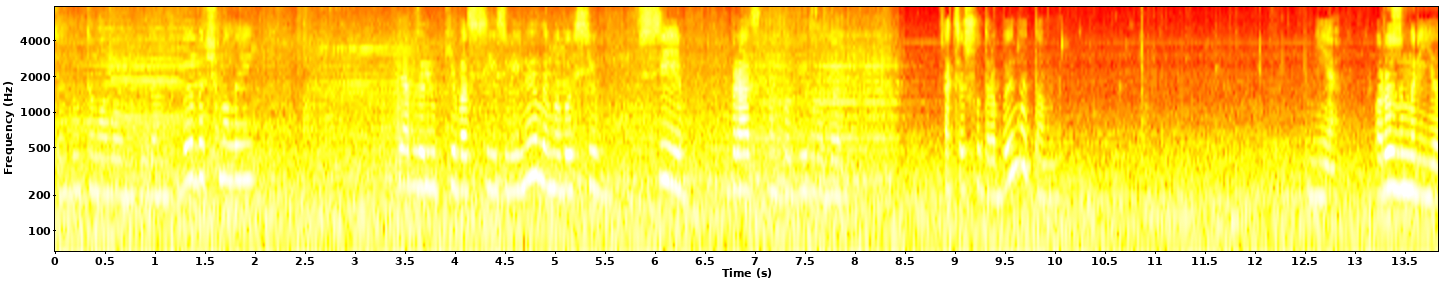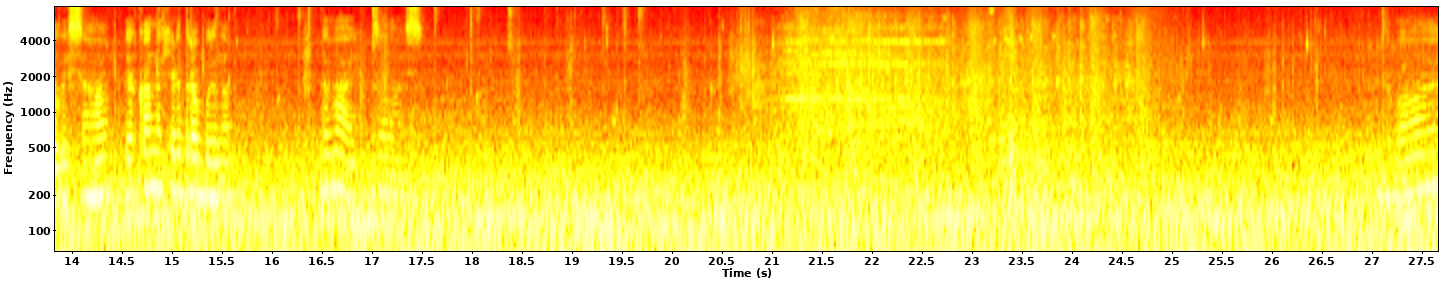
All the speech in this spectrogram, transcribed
тягнути малого туди. Вибач, малий. Я б залюбки вас всіх звільнили, ми б всі, всі братством побігли би. А це що, драбина там? Ні. Розмріялися, га? Яка нахер драбина? Давай, залазь. Давай.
